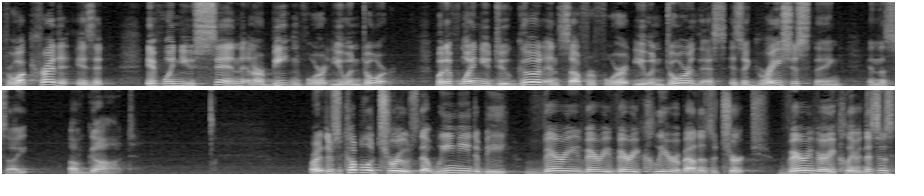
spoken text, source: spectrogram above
For what credit is it if when you sin and are beaten for it, you endure? But if when you do good and suffer for it, you endure, this is a gracious thing in the sight of God. Right, there's a couple of truths that we need to be very, very, very clear about as a church. Very, very clear. And this is,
